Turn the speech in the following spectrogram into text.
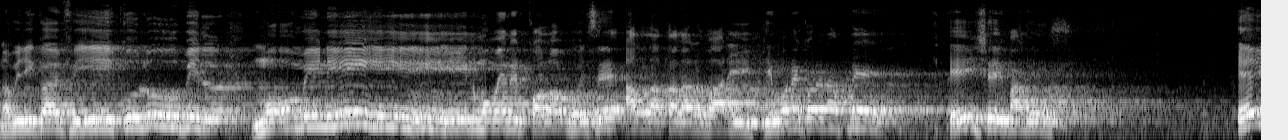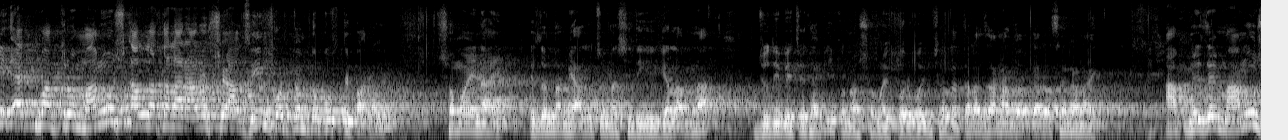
নবীজি কয়, ফি কুলুবিল মুমিনিন। মুমিনের কলব হইছে, আল্লাহ তালার বাড়ি। কি মনে করেন আপনি? এই সেই মানুষ এই একমাত্র মানুষ আল্লাহ তালার আরও সে আজিম পর্যন্ত বুঝতে পারে। সময় নাই, এজন্য আমি আলোচনা সেদিকে গেলাম না। যদি বেঁচে থাকি, কোনো সময় করব ইনশাল্লাহ তালা জানা দরকার আছে না নাই? আপনি যে মানুষ,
